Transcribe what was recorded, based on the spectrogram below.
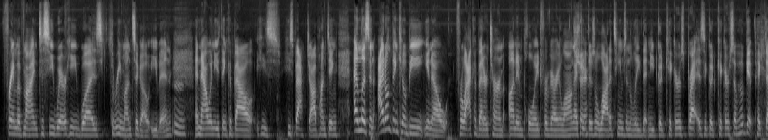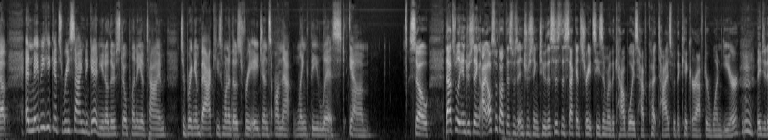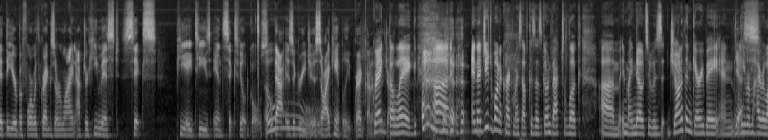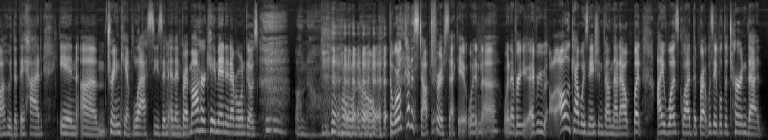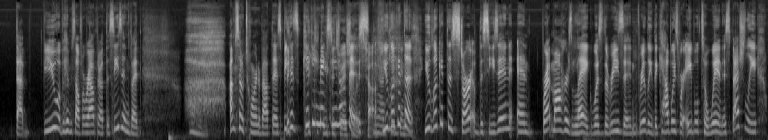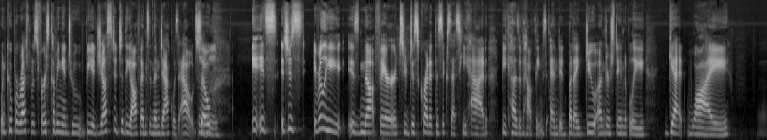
frame of mind to see where he was three months ago even. Mm. and now when you think about he's he's back job hunting. And listen i don't think he'll be you know for lack of a better term unemployed for very long. Sure. i think there's a lot of teams in the league that need good kickers. Brett is a good kicker so he'll get picked up. And maybe he gets re-signed again. You know there's still plenty of time to bring him back. He's one of those free agents on that lengthy list. Yeah. Um, so that's really interesting. I also thought this was interesting too. This is the second straight season where the Cowboys have cut ties with a kicker after one year. Mm. They did it the year before with Greg Zuerlein after he missed six PATs and six field goals. Ooh. That is egregious. So I can't believe Greg got a Greg the leg. Uh, and I do want to correct myself because I was going back to look um, in my notes. It was Jonathan Gary Garibay and yes. Lirim Hajrullahu that they had in um, training camp last season, mm-hmm. and then mm-hmm. Brett Maher came in, and everyone goes. Oh no! Oh no! the world kind of stopped for a second when, uh, whenever every all of Cowboys Nation found that out. But I was glad that Brett was able to turn that that view of himself around throughout the season, but. I'm so torn about this because the, kicking the makes me nervous. Yeah, you look at the you look at the start of the season and Brett Maher's leg was the reason really the Cowboys were able to win, especially when Cooper Rush was first coming in to be adjusted to the offense and then Dak was out. So mm-hmm. it, it's it's just it really is not fair to discredit the success he had because of how things ended, but I do understandably get why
